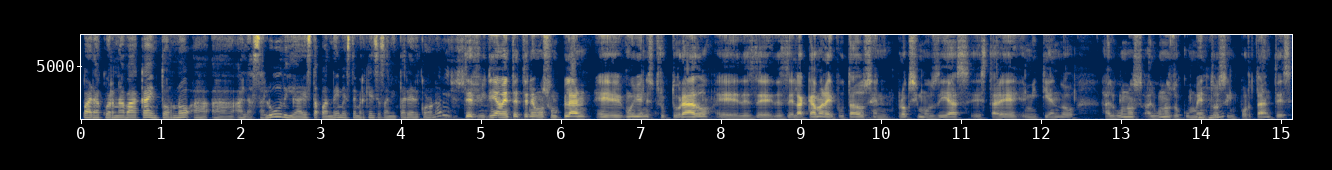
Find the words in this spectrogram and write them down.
para Cuernavaca en torno a, a la salud y a esta pandemia, esta emergencia sanitaria de coronavirus. Definitivamente tenemos un plan eh, muy bien estructurado. Eh, desde, desde la Cámara de Diputados en próximos días estaré emitiendo algunos, algunos documentos importantes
